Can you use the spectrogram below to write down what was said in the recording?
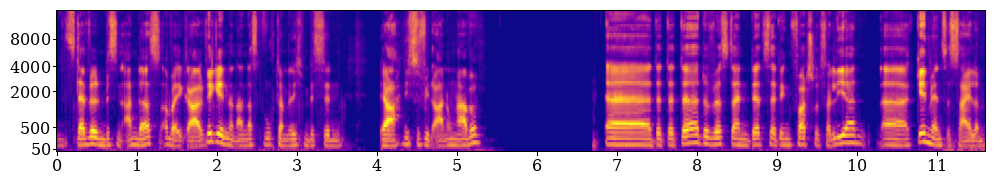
das Level ein bisschen anders, aber egal. Wir gehen in ein anderes Buch, damit ich ein bisschen, ja, nicht so viel Ahnung habe. Äh, da, da, da, du wirst deinen derzeitigen Fortschritt verlieren. Äh, gehen wir ins Asylum.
